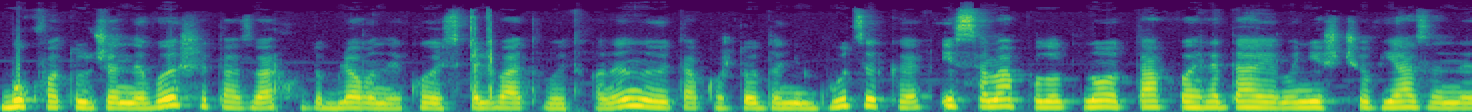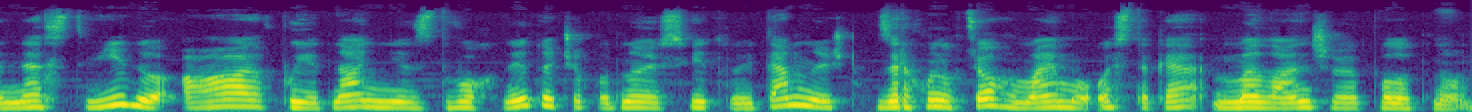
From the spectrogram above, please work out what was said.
Буква тут вже не вишита, зверху дубльована якоюсь вельветовою тканиною, також додані гудзики. І саме полотно так виглядає мені, що в'язане не з твіду, а в поєднанні з двох ниточок, одної світлої і темної. За рахунок цього маємо ось таке меланжеве полотно.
